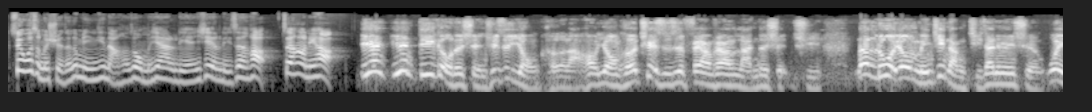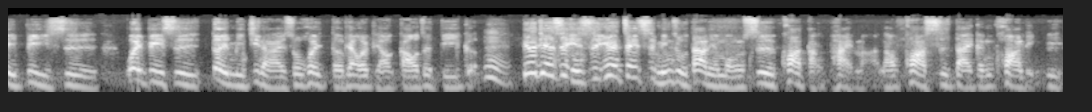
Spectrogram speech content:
所以为什么选择跟民进党合作？我们现在连线李正浩，正浩你好。因为因为第一个我的选区是永和啦，哈，永和确实是非常非常难的选区。那如果用民进党籍在那边选，未必是未必是对民进党来说会得票会比较高，这第一个。嗯。第二件事情是因为这次民主大联盟是跨党派嘛，然后跨世代跟跨领域，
